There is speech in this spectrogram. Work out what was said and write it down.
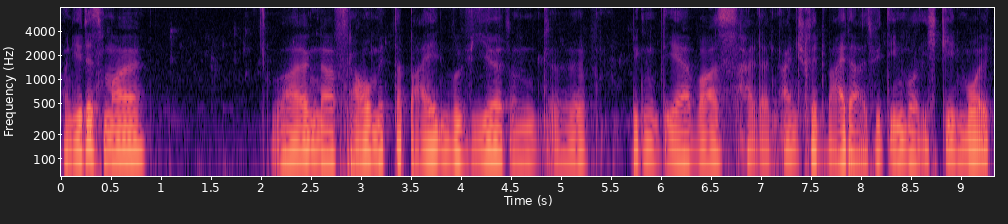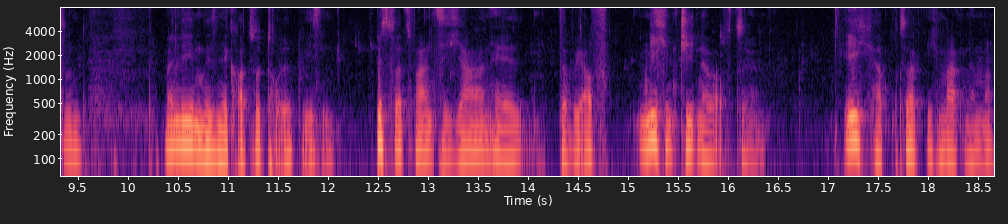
Und jedes Mal war irgendeine Frau mit dabei involviert und äh, wegen der war es halt ein, ein, Schritt weiter als wie den, wo ich gehen wollte. Und mein Leben ist nicht gerade so toll gewesen bis vor 20 Jahren, hey, da wo ich auf, nicht entschieden habe aufzuhören. Ich habe gesagt, ich mag nicht mehr.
